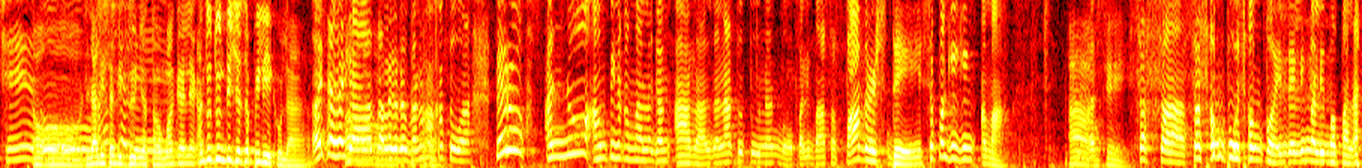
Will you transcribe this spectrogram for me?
Ah, Ched. Oo, Oo. galing sa Ang libro niya to. galing. Magaling. Ando doon din siya sa pelikula. Ay, talaga. talaga naman. Nakakatuwa. Pero ano ang pinakamalagang aral na natutunan mo palibasa Father's Day sa pagiging ama? Ah, okay. Sa, sa, sa sampu-sampu. Hindi, lima-lima pala.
